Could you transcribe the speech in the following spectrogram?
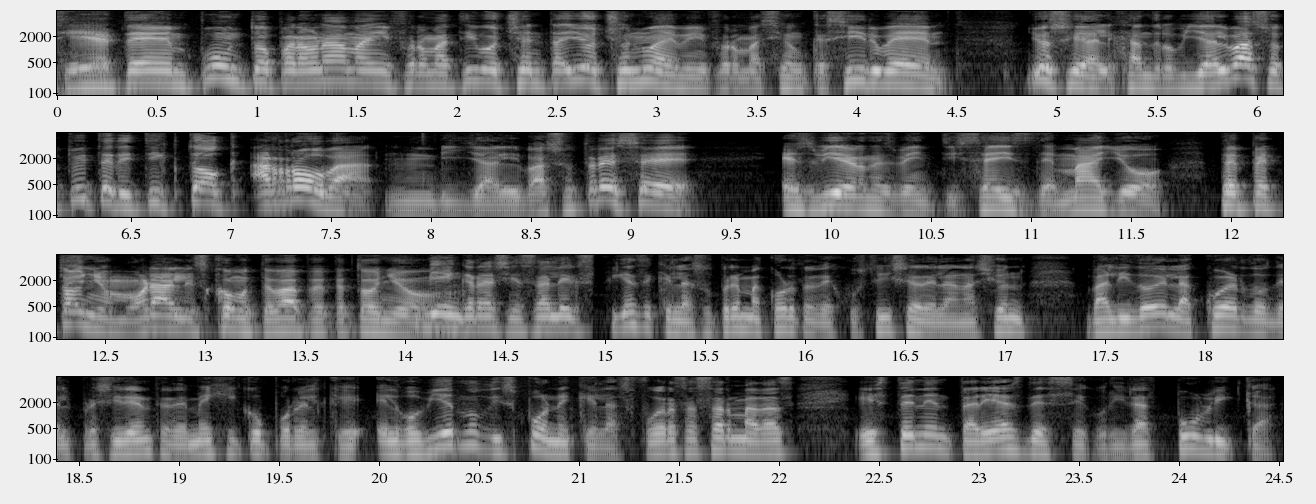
Siete en punto, panorama informativo 88.9, información que sirve. Yo soy Alejandro Villalbazo, Twitter y TikTok, arroba Villalbazo13. Es viernes 26 de mayo. Pepe Toño Morales, ¿cómo te va, Pepe Toño? Bien, gracias, Alex. Fíjense que la Suprema Corte de Justicia de la Nación validó el acuerdo del presidente de México por el que el gobierno dispone que las Fuerzas Armadas estén en tareas de seguridad pública.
